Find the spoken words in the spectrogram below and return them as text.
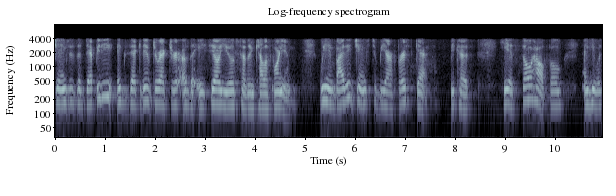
James is the Deputy Executive Director of the ACLU of Southern California. We invited James to be our first guest because he is so helpful and he was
